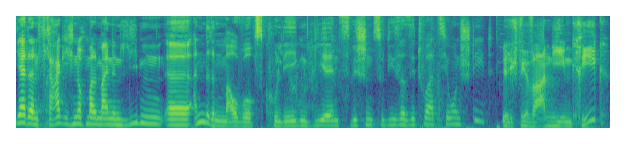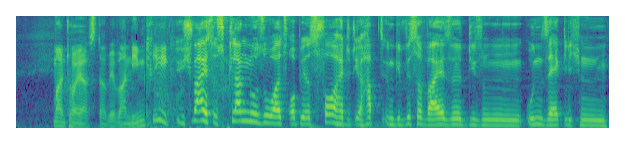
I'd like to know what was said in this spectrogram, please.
Ja, dann frage ich nochmal meinen lieben äh, anderen Maulwurfskollegen, wie er inzwischen zu dieser Situation steht. Ich, wir waren nie im Krieg, mein teuerster. Wir waren nie im Krieg. Ich weiß, es klang nur so, als ob ihr es vorhättet. Ihr habt in gewisser Weise diesem unsäglichen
